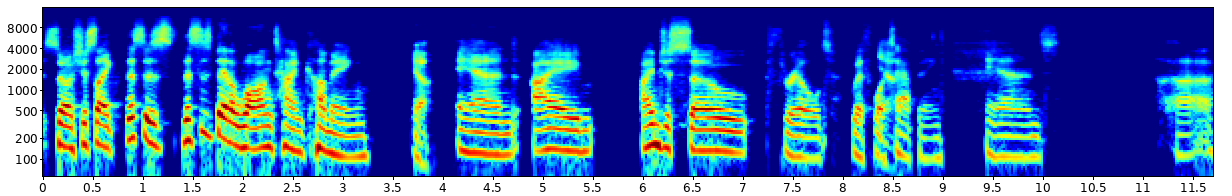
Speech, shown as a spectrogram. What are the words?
so it's just like this is this has been a long time coming Yeah. and i'm i'm just so thrilled with what's Yeah. happening and uh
